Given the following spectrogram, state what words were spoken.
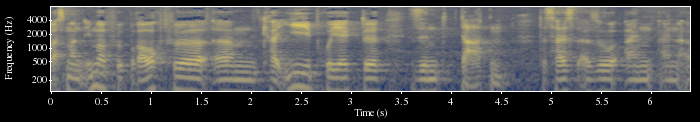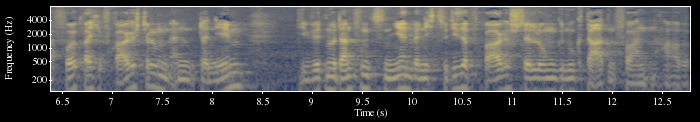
Was man immer für, braucht für ähm, KI-Projekte sind Daten. Das heißt also, ein, eine erfolgreiche Fragestellung in einem Unternehmen, die wird nur dann funktionieren, wenn ich zu dieser Fragestellung genug Daten vorhanden habe.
